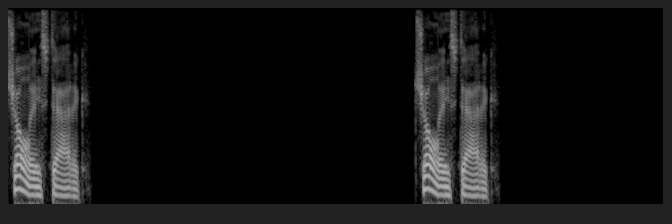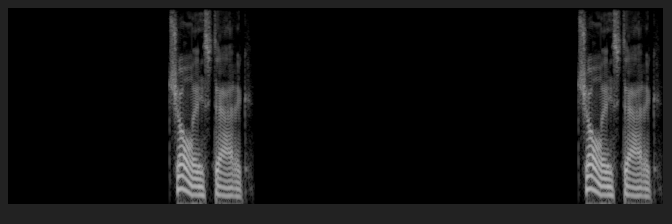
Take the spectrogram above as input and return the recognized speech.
Cholestatic. Cholestatic. Cholestatic. Cholestatic.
